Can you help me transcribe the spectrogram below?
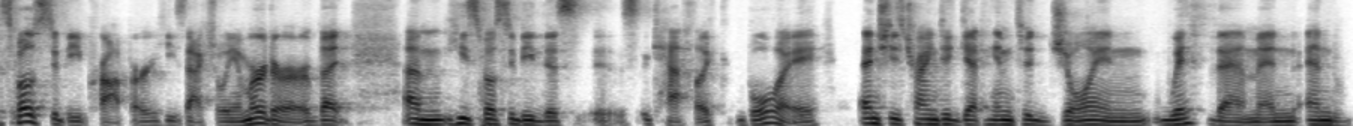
supposed to be proper. He's actually a murderer, but um, he's supposed to be this, this Catholic boy and she's trying to get him to join with them and and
